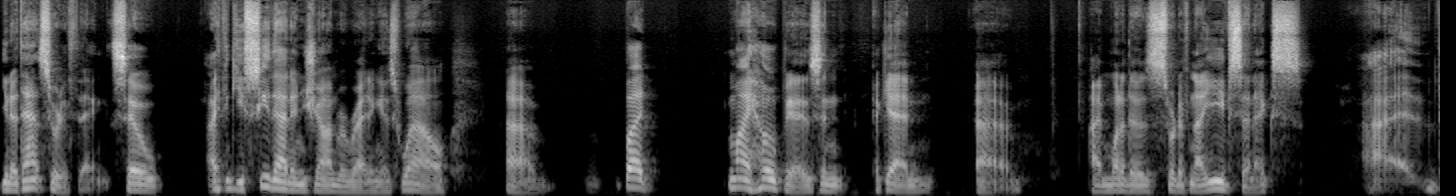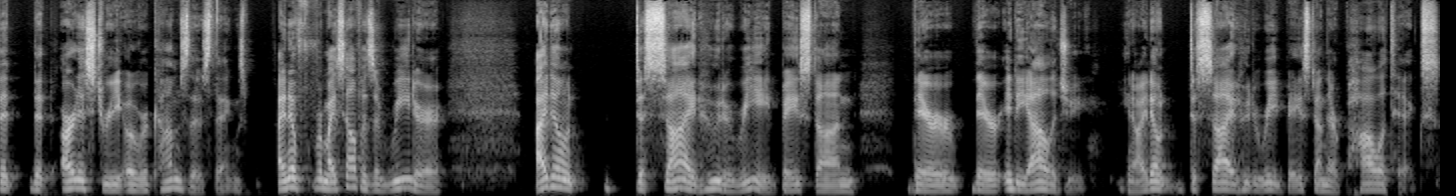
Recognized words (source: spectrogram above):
you know that sort of thing." So I think you see that in genre writing as well. Uh, but my hope is, and again, uh, I'm one of those sort of naive cynics uh, that that artistry overcomes those things. I know for myself as a reader, I don't decide who to read based on their their ideology. You know, I don't decide who to read based on their politics,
